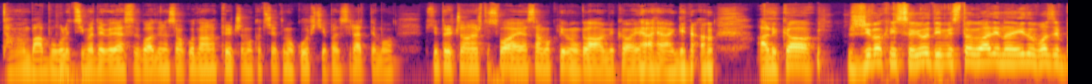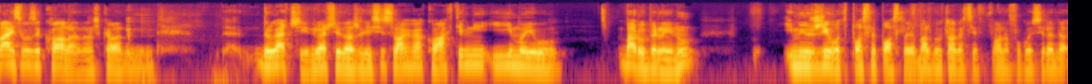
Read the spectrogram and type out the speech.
Tamo babu u ulici ima 90 godina, svakog dana pričamo kad šetamo kućiće pa se sretnemo. Mislim, pričamo nešto svoje, ja samo klimam glavom i kao ja, ja, genau. Ali kao, živakni su ljudi, mi 100 godina idu, voze bajs, voze kola, znaš, kao, drugačiji, drugačiji doželji, svi su svakako aktivni i imaju, bar u Berlinu, imaju život posle posle, baš zbog toga se ono fokusira da,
